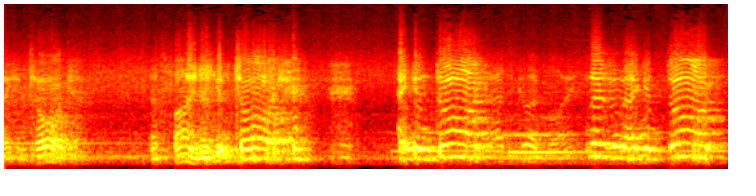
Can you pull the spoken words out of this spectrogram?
I can talk. That's fine, I can it? talk. I can talk. That's good, boy. Listen, I can talk.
